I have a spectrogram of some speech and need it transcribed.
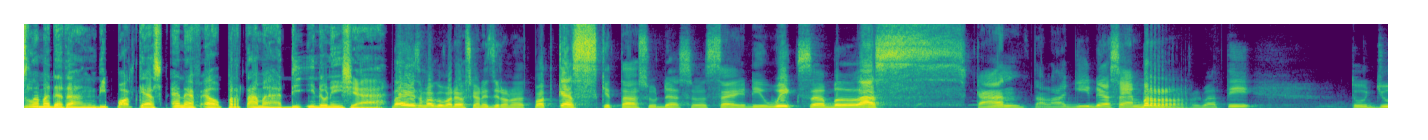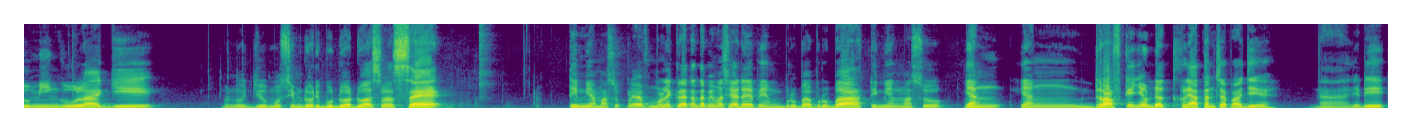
Selamat datang di podcast NFL pertama di Indonesia. Baik, sama gue pada Oscar Zero Note Podcast. Kita sudah selesai di week 11. Kan? Tak lagi Desember. Berarti 7 minggu lagi menuju musim 2022 selesai. Tim yang masuk playoff mulai kelihatan tapi masih ada yang berubah-berubah. Tim yang masuk yang yang draft kayaknya udah kelihatan siapa aja ya. Nah, jadi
